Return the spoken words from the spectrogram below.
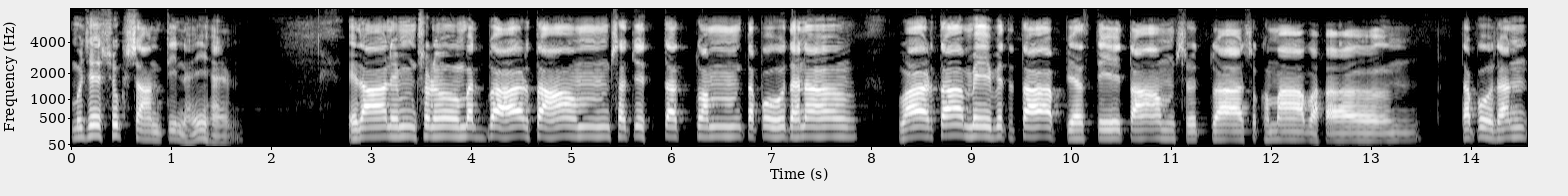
मुझे सुख शांति नहीं है। इदानीम शुणु मद्वार्ता सचित्तत्व तपोधन, वार्ता में वितताप्यस्ते ताम श्रुवा सुखमावह। तपोधन,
